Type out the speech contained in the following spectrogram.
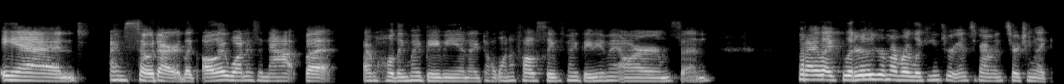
and I'm so tired. Like all I want is a nap, but I'm holding my baby and I don't want to fall asleep with my baby in my arms and but I like literally remember looking through Instagram and searching like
